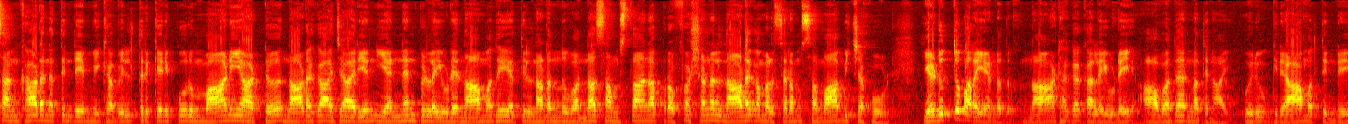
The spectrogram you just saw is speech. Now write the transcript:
സംഘാടനത്തിന്റെ മികവിൽ തൃക്കരിപ്പൂർ മാണിയാട്ട് നാടകാചാര്യൻ എൻ എൻ പിള്ളയുടെ നാമധേയത്തിൽ നടന്നുവന്ന സംസ്ഥാന പ്രൊഫഷണൽ നാടക മത്സരം സമാപിച്ചപ്പോൾ എടുത്തു പറയേണ്ടത് നാടകകലയുടെ അവതരണത്തിനായി ഒരു ഗ്രാമത്തിന്റെ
